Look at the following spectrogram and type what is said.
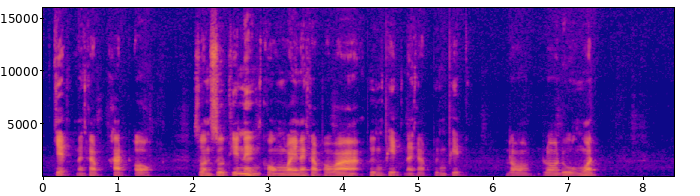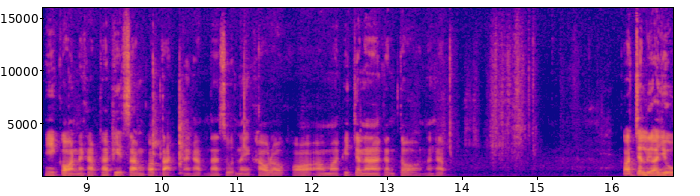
7 นะครับ คัดออก ส่วนสูตรที่ 1 คงไว้นะครับ เพราะว่าเพิ่งผิดนะครับเพิ่งผิดรอรอดูงวดนี้ก่อนนะครับ ถ้าผิดซ้ำก็ตัดนะครับ ถ้าสูตรไหนเข้าเราก็เอามาพิจารณากันต่อนะครับ ก็จะเหลืออยู่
